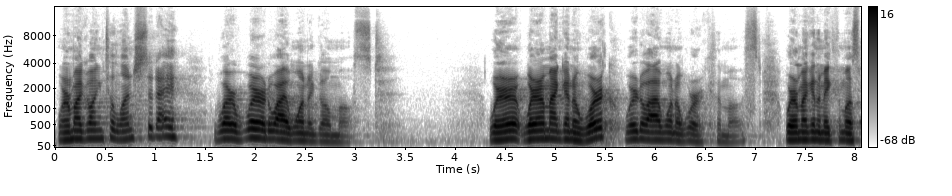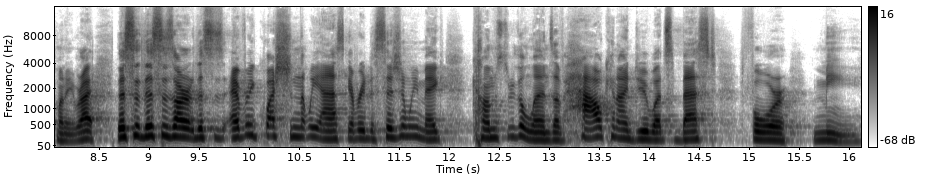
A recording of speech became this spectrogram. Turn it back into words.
Where am I going to lunch today? Where, where do I want to go most? Where, where am I going to work? Where do I want to work the most? Where am I going to make the most money, right? This is, this, is our, this is every question that we ask, every decision we make comes through the lens of how can I do what's best for me?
